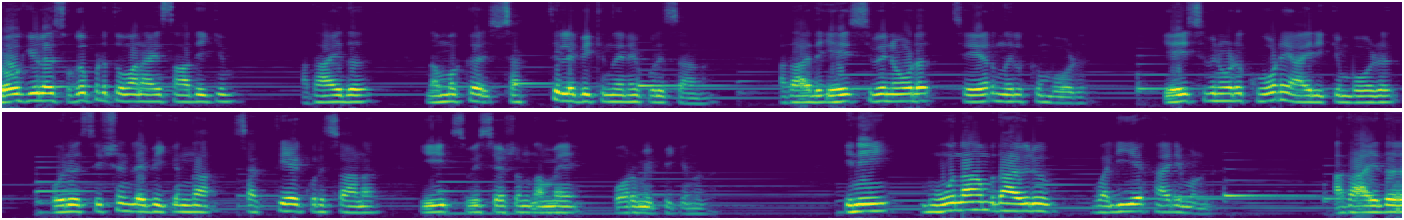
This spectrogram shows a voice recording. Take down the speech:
രോഗികളെ സുഖപ്പെടുത്തുവാനായി സാധിക്കും. അതായത് നമുക്ക് ശക്തി ലഭിക്കുന്നതിനെ കുറിച്ചാണ് അതായത് യേശുവിനോട് ചേർന്ന് നിൽക്കുമ്പോൾ യേശുവിനോട് കൂടെ ആയിരിക്കുമ്പോൾ ഒരു ശിഷ്യൻ ലഭിക്കുന്ന ശക്തിയെക്കുറിച്ചാണ് ഈ സുവിശേഷം നമ്മെ ഓർമ്മിപ്പിക്കുന്നത്. ഇനി മൂന്നാമതായൊരു വലിയ കാര്യമുണ്ട്. അതായത്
